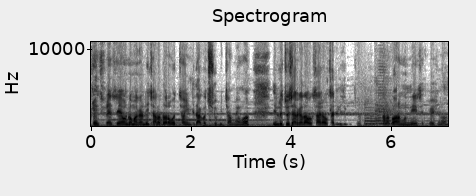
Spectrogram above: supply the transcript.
ఫ్రెండ్స్ ఫ్రెండ్స్ ఏమనుకోమాకండి చాలా దూరం వచ్చాం ఇంటి దాకా వచ్చి చూపించాం మేము. ఇల్లు చూశారు కదా ఒకసారి ఒకసారి ఇల్లు చూపించు. చాలా ఘోరంగా ఉంది సిచ్యువేషన్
